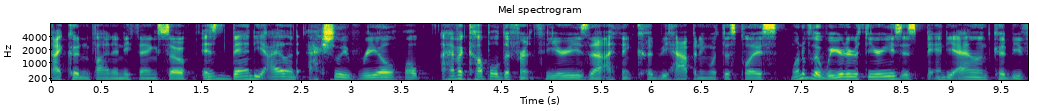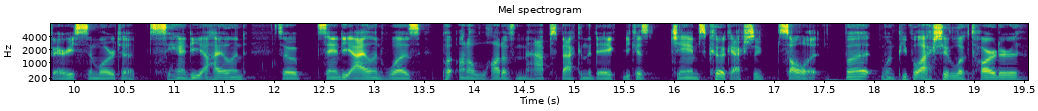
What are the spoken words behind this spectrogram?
I couldn't find anything. So, is Bandy Island actually real? Well, I have a couple different theories that I think could be happening with this place. One of the weirder theories is Bandy Island could be very similar to Sandy Island. So, Sandy Island was put on a lot of maps back in the day because James Cook actually saw it. But when people actually looked harder,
